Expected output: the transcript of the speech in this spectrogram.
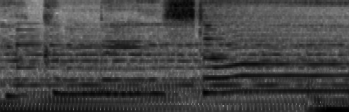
You can be the star.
